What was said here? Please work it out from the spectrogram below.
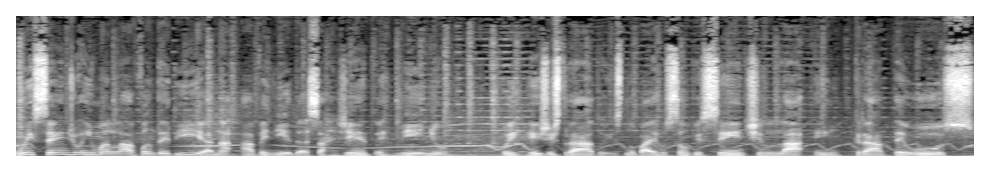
Um incêndio em uma lavanderia na Avenida Sargento Hermínio foi registrado, isso no bairro São Vicente, lá em Crateus.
